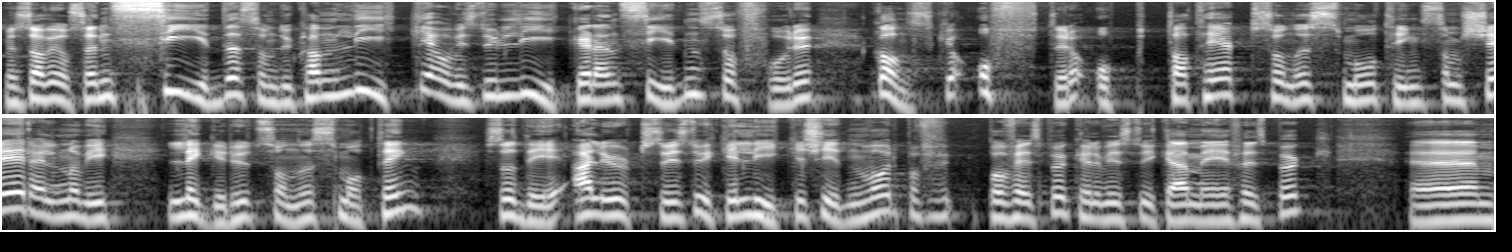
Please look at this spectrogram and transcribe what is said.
Men så har vi også en side som du kan like. og Hvis du liker den siden, så får du ganske oftere oppdatert sånne små ting som skjer. eller når vi legger ut sånne småting. Så det er lurt. Så hvis du ikke liker siden vår på, Facebook, eller hvis du ikke er med i Facebook eh,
